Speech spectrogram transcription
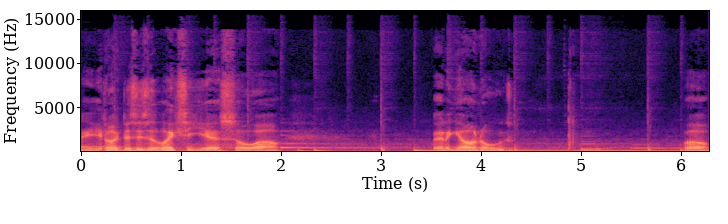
you know, this is election year, so uh, letting y'all know, well,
